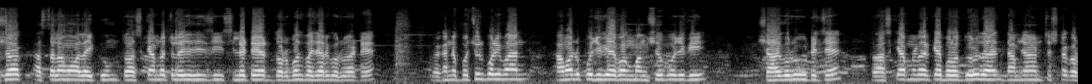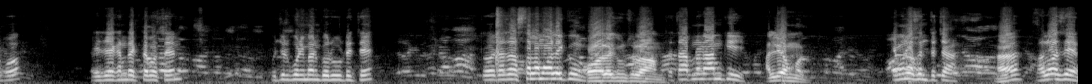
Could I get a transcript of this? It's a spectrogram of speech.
দর্শক আসসালামু আলাইকুম। তো আজকে আমরা চলে এসেছি সিলেটের দরবাস বাজার গরুহাটে। তো এখানে প্রচুর পরিমাণ আমার উপযোগী এবং মাংস উপযোগী গরু উঠেছে। তো আজকে আপনাদেরকে বলদ গরু দাম জানানোর চেষ্টা করব। এই যে এখানে দেখতে পাচ্ছেন প্রচুর পরিমাণ গরু উঠেছে। তো চাচা আসসালামু আলাইকুম। ওয়ালাইকুম সালাম। চাচা আপনার নাম কি? আলী আহমদ। কেমন আছেন চাচা? হ্যাঁ? ভালো আছেন?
